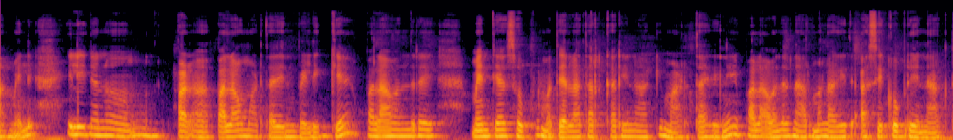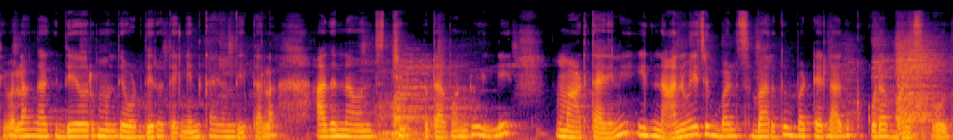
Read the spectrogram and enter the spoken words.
ಆಮೇಲೆ ಇಲ್ಲಿ ನಾನು ಪಲಾವ್ ಮಾಡ್ತಾಯಿದ್ದೀನಿ ಬೆಳಿಗ್ಗೆ. ಪಲಾವ್ ಅಂದರೆ ಮೆಂತ್ಯ ಸೊಪ್ಪು ಮತ್ತು ಎಲ್ಲ ತರಕಾರಿನ ಹಾಕಿ ಮಾಡ್ತಾಯಿದ್ದೀನಿ ಪಲಾವ್ ಅಂದರೆ ನಾರ್ಮಲ್ ಆಗಿದೆ ಹಸಿ ಕೊಬ್ಬರಿ ಏನು ಹಾಕ್ತೀವಲ್ಲ, ಹಂಗಾಗಿ ದೇವ್ರ ಮುಂದೆ ಹೊಡೆದಿರೋ ತೆಂಗಿನಕಾಯಿ ಒಂದು ಇತ್ತಲ್ಲ, ಅದನ್ನು ಒಂದು ಚಿಪ್ಪು ತಗೊಂಡು ಇಲ್ಲಿ ಮಾಡ್ತಾಯಿದ್ದೀನಿ ಇದು ನಾನ್ ವೆಜ್ಗೆ ಬಳಸಬಾರ್ದು, ಬಟ್ ಎಲ್ಲದಕ್ಕೂ ಕೂಡ ಬಳಸ್ಬೋದು.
